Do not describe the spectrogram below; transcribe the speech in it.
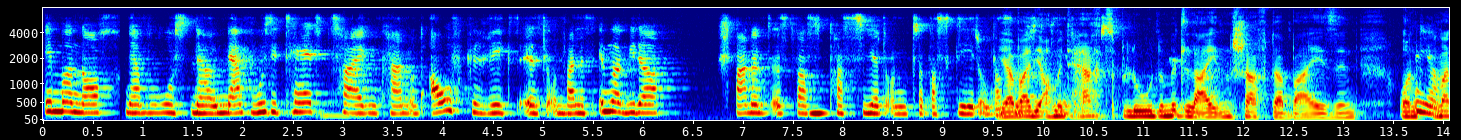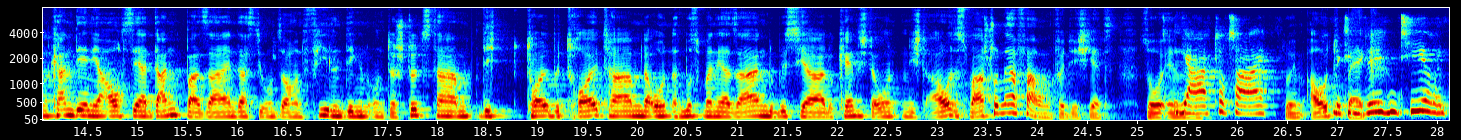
immer noch Nervos, Nervosität zeigen kann und aufgeregt ist und weil es immer wieder spannend ist, was passiert und was geht und was Ja, weil die auch mit Herzblut und mit Leidenschaft dabei sind und ja. man kann denen ja auch sehr dankbar sein, dass die uns auch in vielen Dingen unterstützt haben, dich toll betreut haben. Da unten, das muss man ja sagen, du bist ja, du kennst dich da unten nicht aus. Es war schon eine Erfahrung für dich jetzt. So im, ja, total. So im Outback. Mit den wilden Tieren.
